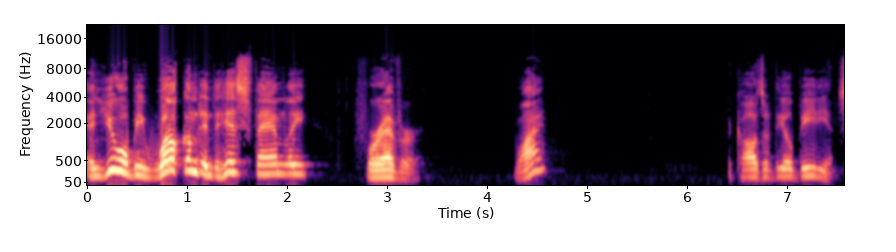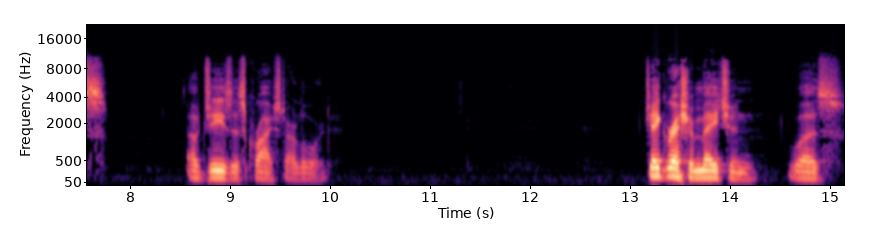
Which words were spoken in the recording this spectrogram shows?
and you will be welcomed into His family forever. Why? Because of the obedience of Jesus Christ our Lord. J. Gresham Machen was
